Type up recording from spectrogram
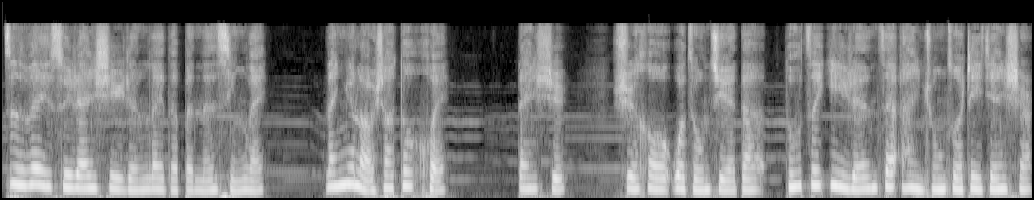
自慰虽然是人类的本能行为，男女老少都会，但是。事后，我总觉得独自一人在暗中做这件事儿，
